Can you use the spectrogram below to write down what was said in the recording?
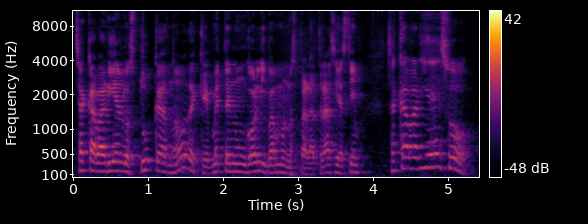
Se acabarían los tucas, ¿no? De que meten un gol y vámonos para atrás y es tiempo. Se acabaría eso.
